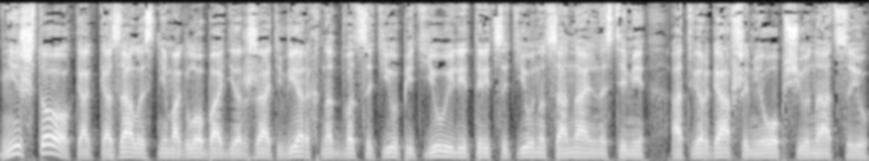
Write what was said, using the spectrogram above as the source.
Ничто, как казалось, не могло бы одержать верх над двадцатью пятью или тридцатью национальностями, отвергавшими общую нацию.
